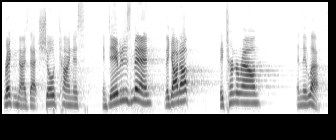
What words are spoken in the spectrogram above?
recognized that, showed kindness, and David and his men, they got up, they turned around, and they left.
